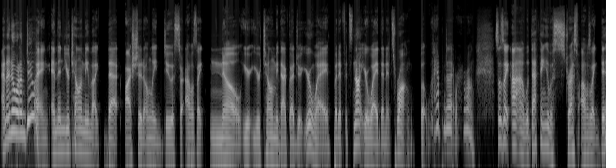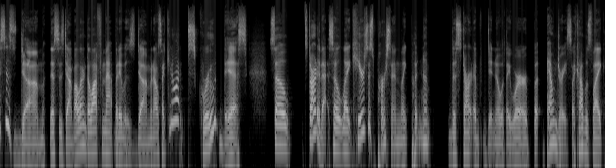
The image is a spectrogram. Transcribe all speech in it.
And I know what I'm doing. And then you're telling me like that I should only do a certain. I was like, no, you're, you're telling me that I've got to do it your way. But if it's not your way, then it's wrong. But what happened to that right or wrong? So I was like, uh uh with that thing, it was stressful. I was like, this is dumb. This is dumb. I learned a lot from that, but it was dumb. And I was like, you know what? Screw this. So started that. So like, here's this person like putting up the start of didn't know what they were, but boundaries. Like I was like,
